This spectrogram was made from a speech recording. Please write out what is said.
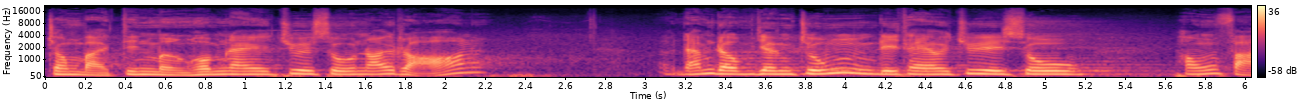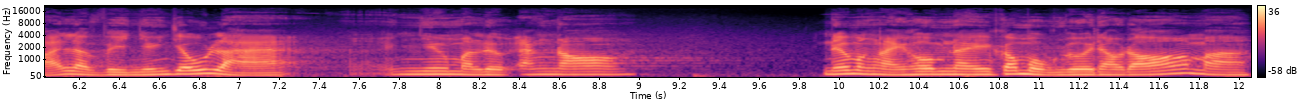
trong bài tin mừng hôm nay Chúa Giêsu nói rõ đám đông dân chúng đi theo Chúa Giêsu không phải là vì những dấu lạ nhưng mà được ăn no. Nếu mà ngày hôm nay có một người nào đó mà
